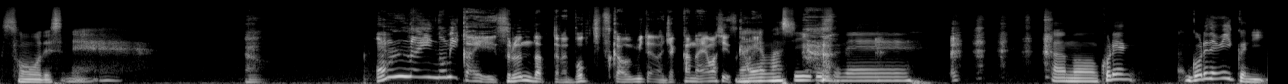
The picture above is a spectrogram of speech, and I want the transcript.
そうですね。オンライン飲み会するんだったらどっち使うみたいな若干悩ましいですかね。悩ましいですね。あの、これ、ゴールデンウィークに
